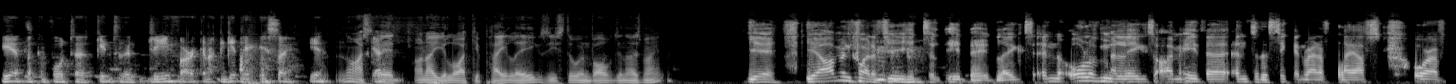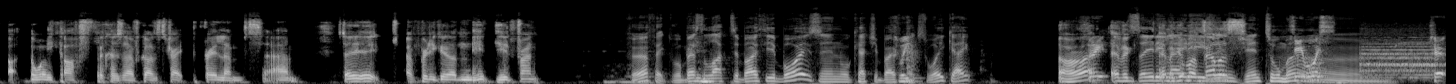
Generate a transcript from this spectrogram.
yeah, looking forward to getting to the GF. I reckon I can get there. So yeah, nice. go. Ed, I know you like your pay leagues. Are you still involved in those, mate? Yeah, yeah, I'm in quite a few head to head to head leagues, and all of my leagues, I'm either into the second round of playoffs or I've got the week off because I've gone straight to prelims. Um, so I'm pretty good on the head to head front. Perfect. Well, best of luck to both of you boys, and we'll catch you both Sweet. next week, eh? All right, Sweet. have a, See you, have a good one, ladies and gentlemen. See you, boys. sure.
